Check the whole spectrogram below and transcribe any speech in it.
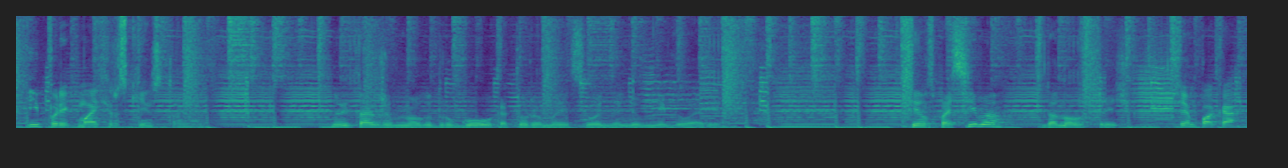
и парикмахерский инструмент. ну и также много другого, которое мы сегодня о нем не говорили. Всем спасибо, до новых встреч. Всем пока.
